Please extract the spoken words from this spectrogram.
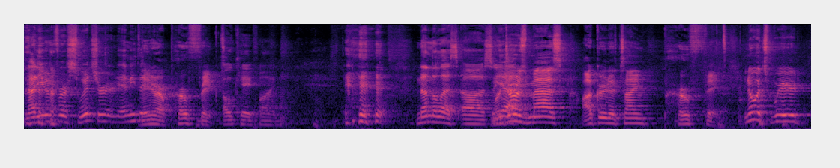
Not even for Switch or anything. They are perfect. Okay, fine. Nonetheless, uh, so Majora's Mask, Ocarina of Time, perfect. You know what's weird?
